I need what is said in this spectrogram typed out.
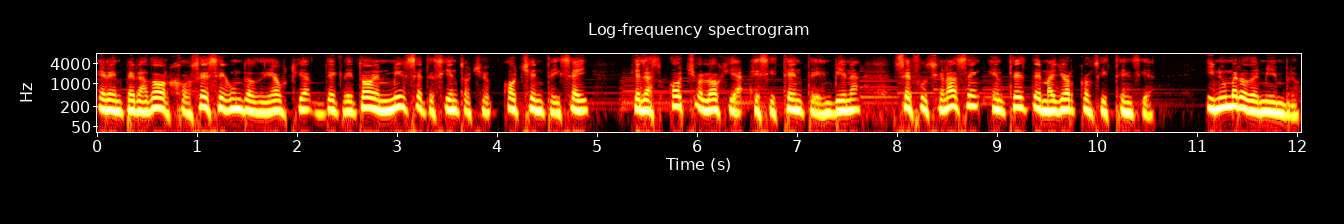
El emperador José II de Austria decretó en 1786 que las ocho logias existentes en Viena se fusionasen en tres de mayor consistencia y número de miembros.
